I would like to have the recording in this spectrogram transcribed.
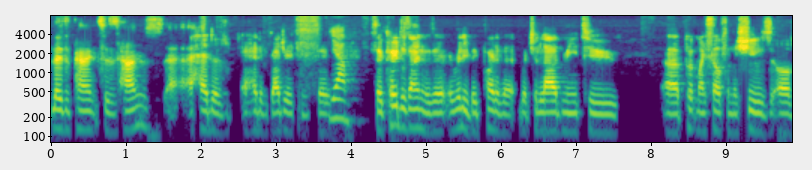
loads of parents' hands uh, ahead of ahead of graduating. So yeah. so co-design was a, a really big part of it, which allowed me to uh, put myself in the shoes of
